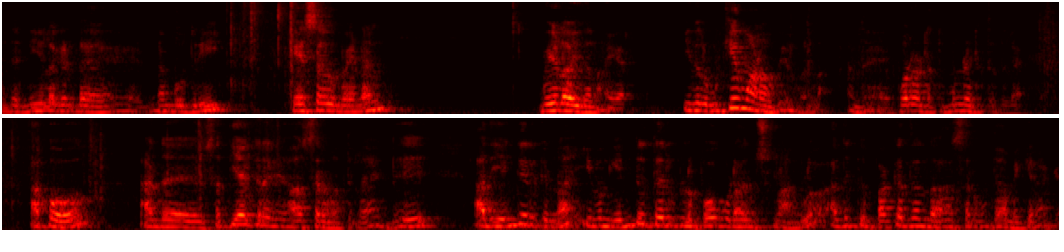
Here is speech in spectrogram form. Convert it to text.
இந்த நீலகண்ட நம்பூதிரி கேசவ மேனன் வேலாயுத நாயர். இதில் முக்கியமானவங்க இவங்கெல்லாம் அந்த போராட்டத்தை முன்னெடுத்ததில் அப்போது அந்த சத்தியாகிரக ஆசிரமத்தில் வந்து அது எங்கே இருக்குன்னா இவங்க எந்த தெருக்குள்ளே போகக்கூடாதுன்னு சொன்னாங்களோ அதுக்கு பக்கத்தில் அந்த ஆசிரமத்தை அமைக்கிறாங்க.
